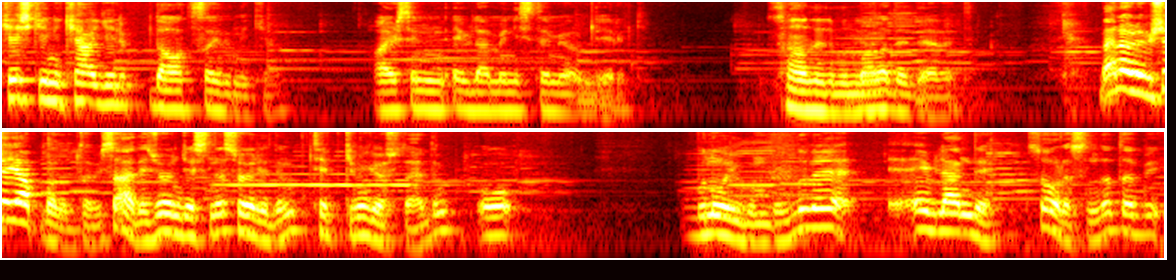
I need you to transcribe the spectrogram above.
Keşke nikaha gelip dağıtsaydın nikah. Hayır senin evlenmeni istemiyorum diyerek. Sana dedim bunu. yani. Bana dedi evet. Ben öyle bir şey yapmadım tabii. Sadece öncesinde söyledim. Tepkimi gösterdim. O bunu uygun buldu ve evlendi. Sonrasında tabii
